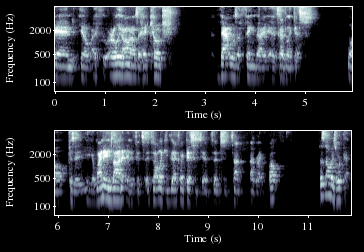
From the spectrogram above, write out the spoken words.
and you know, I, early on when I was a head coach, that was a thing that I it's had like this. Well, because you know, my name's on it, and if it's it's not like exactly like this, it's, it's, it's not, not right. Well, it doesn't always work that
